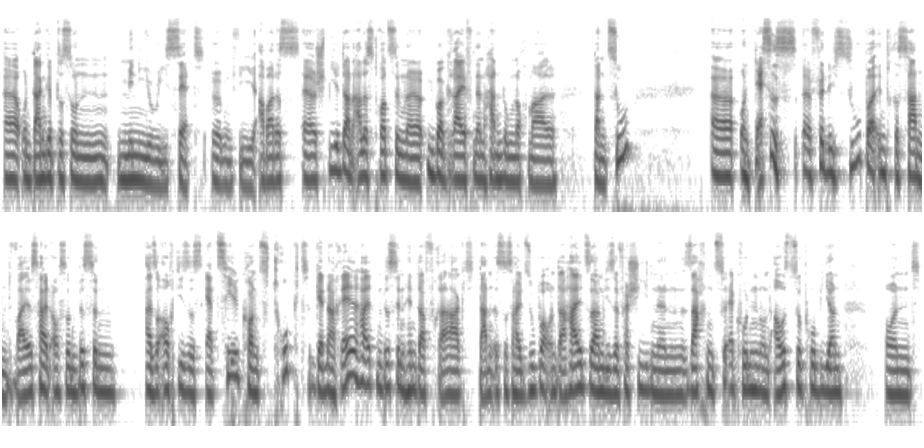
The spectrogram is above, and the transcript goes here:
Äh, und dann gibt es so ein Mini-Reset irgendwie. Aber das äh, spielt dann alles trotzdem einer übergreifenden Handlung nochmal dann zu. Äh, und das ist, äh, finde ich, super interessant, weil es halt auch so ein bisschen, also auch dieses Erzählkonstrukt generell halt ein bisschen hinterfragt. Dann ist es halt super unterhaltsam, diese verschiedenen Sachen zu erkunden und auszuprobieren. Und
